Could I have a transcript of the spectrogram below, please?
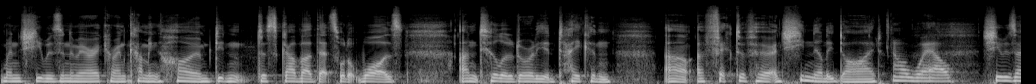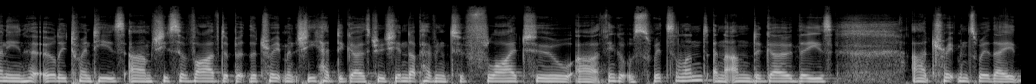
when she was in America and coming home didn't discover that's what it was until it had already had taken uh, effect of her, and she nearly died. Oh, wow. She was only in her early 20s. Um, she survived it, but the treatment she had to go through, she ended up having to fly to, uh, I think it was Switzerland, and undergo these uh, treatments where they,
